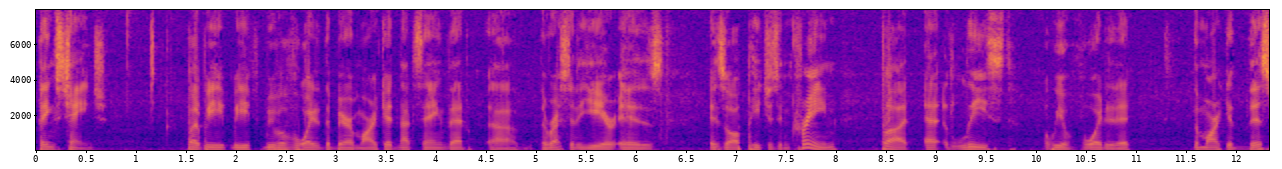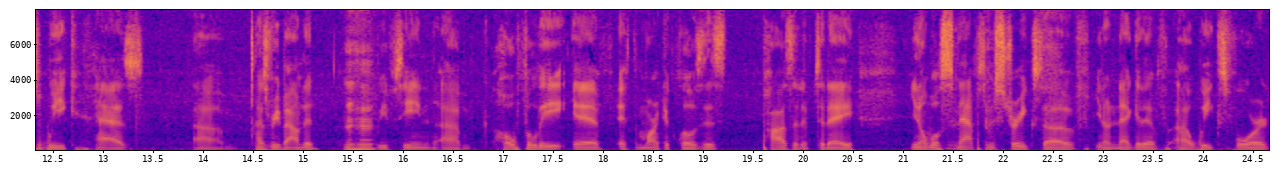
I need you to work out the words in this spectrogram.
things change. But we we've we've avoided the bear market. Not saying that uh, the rest of the year is is all peaches and cream, but at least we avoided it. the market this week has um, has rebounded. Mm-hmm. We've seen, um, hopefully, if if the market closes positive today, you know, we'll snap some streaks of you know negative uh, weeks for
